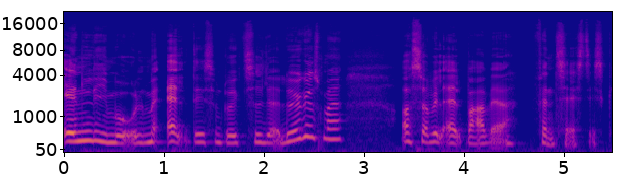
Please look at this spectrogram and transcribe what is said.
endelig i mål med alt det, som du ikke tidligere lykkedes med, og så vil alt bare være fantastisk.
